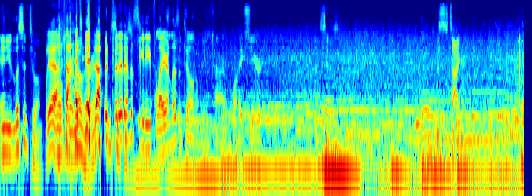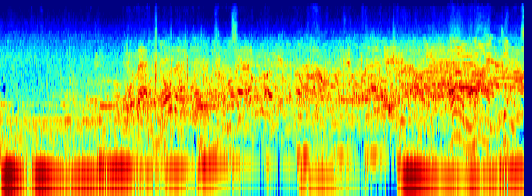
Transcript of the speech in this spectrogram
and you listen to them. Yeah, over and I over, did. right? I would put it in the CD player and listen to them. The entire place here. This. This is Tiger. Oh my goodness.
